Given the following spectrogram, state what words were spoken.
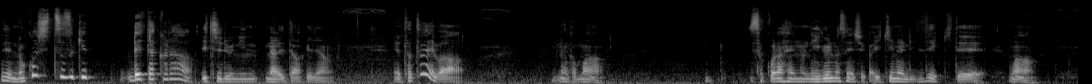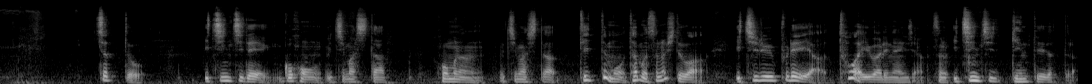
で残し続けれたから一流になれたわけじゃん。例えばなんかまあそこら辺の2軍の選手がいきなり出てきてまあちょっと1日で5本打ちましたホームラン打ちましたって言っても多分その人は一流プレーヤーとは言われないじゃん。その1日限定だったら。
